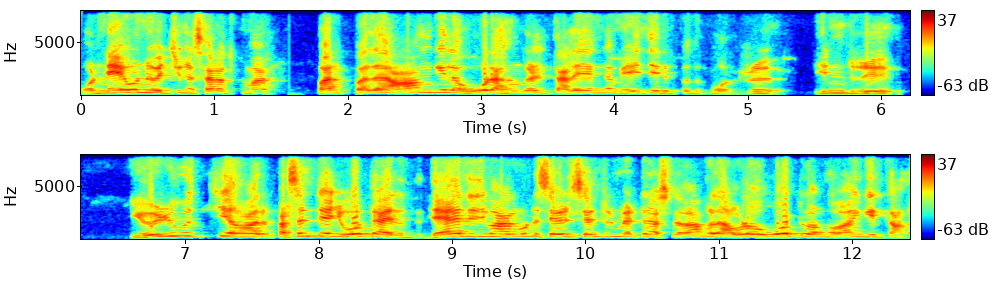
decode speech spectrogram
ஒன்னே ஒண்ணு வச்சுங்க சரத்குமார். பற்பல ஆங்கில ஊடகங்கள் தலையங்கம் எழுதியிருப்பது போன்று இன்று எழுபத்தி ஆறு பர்சன்டேஜ் ஓட்டு ஆயிருந்து தயாநிதி மாறன் செ- சென்ட்ரல் மெட்ராஸ்ல வாங்கல அவ்வளவு ஓட்டு அங்க வாங்கியிருக்காங்க.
